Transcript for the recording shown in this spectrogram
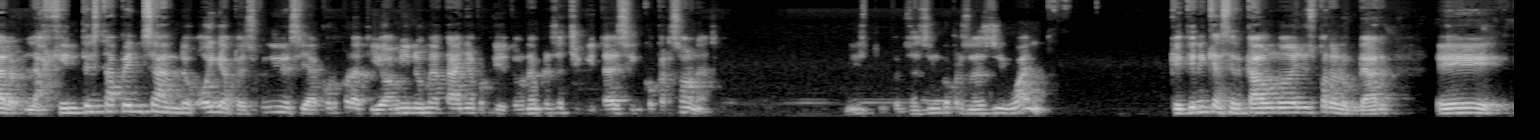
Claro, la gente está pensando, oiga, pues universidad corporativa a mí no me ataña porque yo tengo una empresa chiquita de cinco personas. Listo, pues esas cinco personas es igual. ¿Qué tiene que hacer cada uno de ellos para lograr eh,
